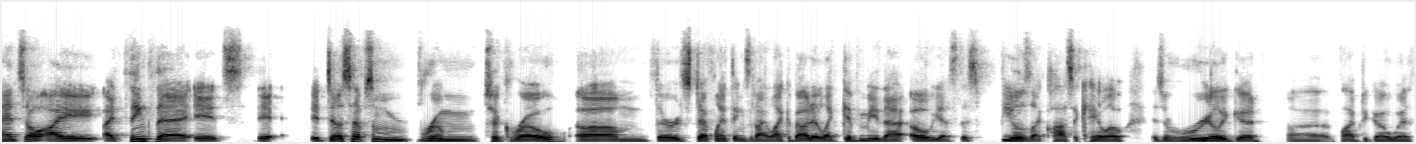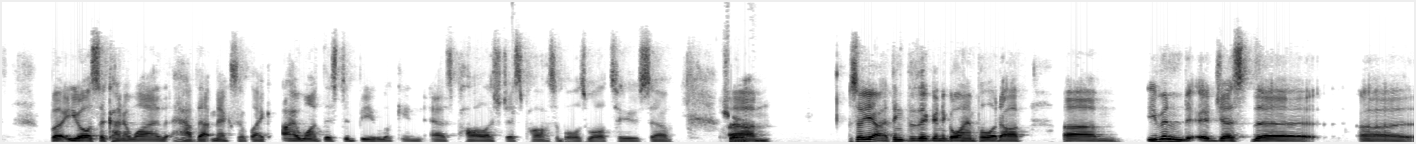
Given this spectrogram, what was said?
and so I I think that it's it it does have some room to grow. Um, there's definitely things that I like about it, like giving me that oh yes, this feels like classic Halo is a really good uh, vibe to go with but you also kind of want to have that mix of like I want this to be looking as polished as possible as well too. So, Sure. um, so yeah, I think that they're going to go ahead and pull it off. Um, even uh, just the uh,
